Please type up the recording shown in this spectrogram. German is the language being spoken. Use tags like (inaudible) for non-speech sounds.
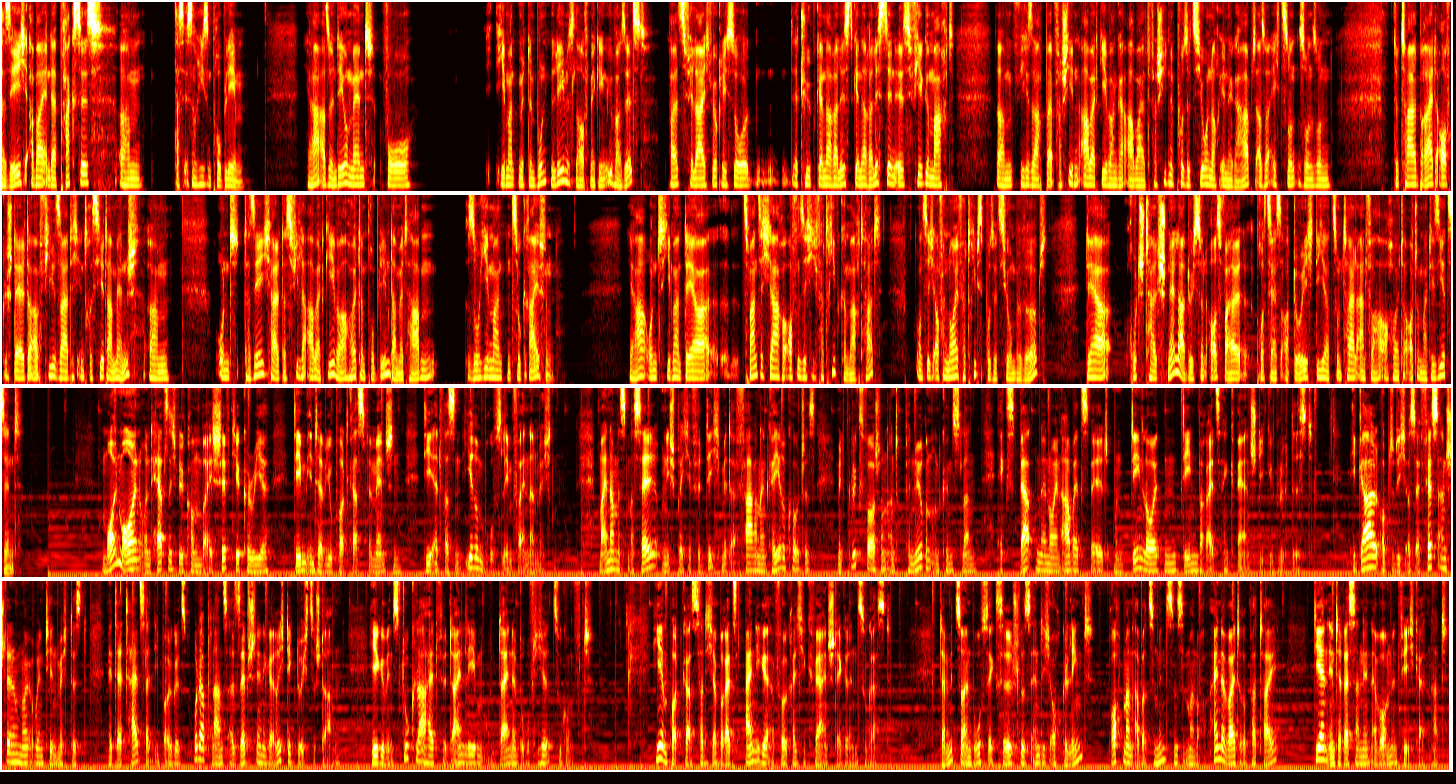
Da sehe ich aber in der Praxis, ähm, das ist ein Riesenproblem. Ja, also in dem Moment, wo jemand mit einem bunten Lebenslauf mir gegenüber sitzt, weil es vielleicht wirklich so der Typ Generalist, Generalistin ist, viel gemacht, ähm, wie gesagt, bei verschiedenen Arbeitgebern gearbeitet, verschiedene Positionen auch inne gehabt, also echt so, so, so ein total breit aufgestellter, vielseitig interessierter Mensch. Ähm, und da sehe ich halt, dass viele Arbeitgeber heute ein Problem damit haben, so jemanden zu greifen. Ja, und jemand, der 20 Jahre offensichtlich Vertrieb gemacht hat und sich auf eine neue Vertriebsposition bewirbt, der rutscht halt schneller durch so einen Auswahlprozess auch durch, die ja zum Teil einfach auch heute automatisiert sind. Moin Moin und herzlich willkommen bei Shift Your Career, dem Interview-Podcast für Menschen, die etwas in ihrem Berufsleben verändern möchten. Mein Name ist Marcel und ich spreche für dich mit erfahrenen Karrierecoaches, mit Glücksforschern, Entrepreneuren und Künstlern, Experten der neuen Arbeitswelt und den Leuten, denen bereits ein Quereinstieg geglückt ist. Egal, ob du dich aus der Festanstellung neu orientieren möchtest, mit der Teilzeit liebäugelst oder planst, als Selbstständiger richtig durchzustarten. Hier gewinnst du Klarheit für dein Leben und deine berufliche Zukunft. Hier im Podcast hatte ich ja bereits einige erfolgreiche Quereinsteigerinnen zu Gast. Damit so ein Berufswechsel schlussendlich auch gelingt, braucht man aber zumindest immer noch eine weitere Partei, die ein Interesse an den erworbenen Fähigkeiten hat,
